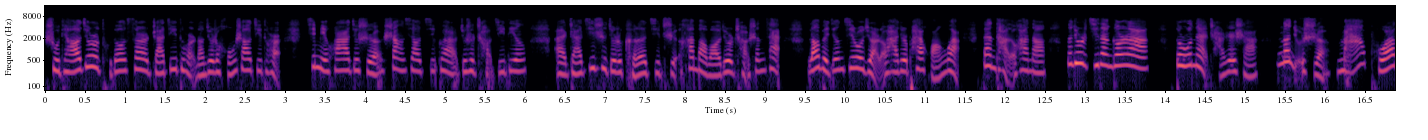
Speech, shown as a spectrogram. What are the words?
薯条就是土豆丝儿，炸鸡腿呢就是红烧鸡腿，鸡米花就是上校鸡块，就是炒鸡丁，哎，炸鸡翅就是可乐鸡翅，汉堡包就是炒生菜，老北京鸡肉卷的话就是拍黄瓜，蛋挞的话呢，那就是鸡蛋羹啊，豆乳奶茶是啥？那就是麻婆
